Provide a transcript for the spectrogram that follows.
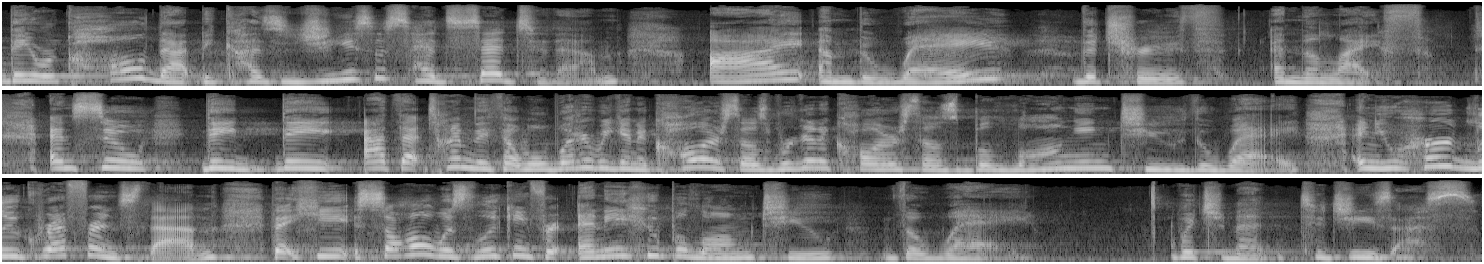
they were called that because Jesus had said to them, I am the way, the truth, and the life. And so they, they at that time they thought, well, what are we going to call ourselves? We're going to call ourselves belonging to the way. And you heard Luke reference them that he Saul was looking for any who belonged to the way, which meant to Jesus.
